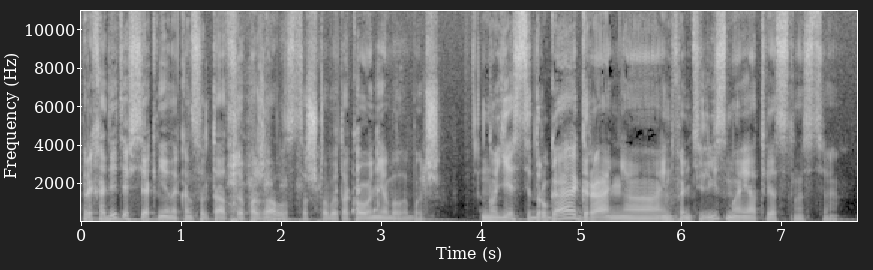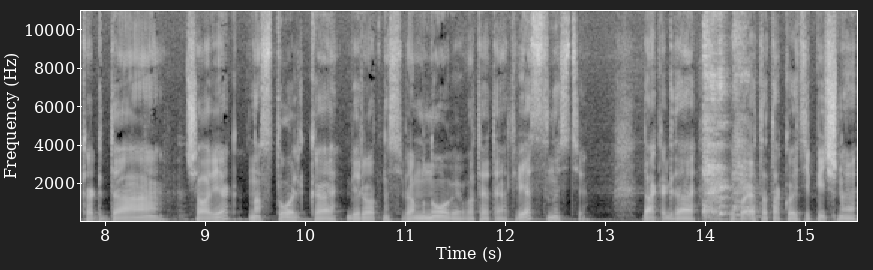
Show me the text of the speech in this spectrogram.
Приходите все к ней на консультацию, пожалуйста, чтобы такого не было больше. Но есть и другая грань а, инфантилизма и ответственности, когда человек настолько берет на себя много вот этой ответственности, да, когда типа, это такое типичное,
